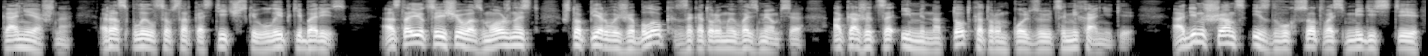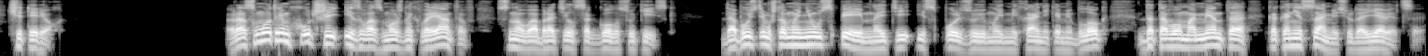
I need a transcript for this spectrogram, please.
Конечно, расплылся в саркастической улыбке Борис. Остается еще возможность, что первый же блок, за который мы возьмемся, окажется именно тот, которым пользуются механики. Один шанс из 284. Рассмотрим худший из возможных вариантов, снова обратился к голосу Кейск. Допустим, что мы не успеем найти используемый механиками блок до того момента, как они сами сюда явятся.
